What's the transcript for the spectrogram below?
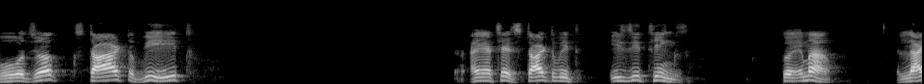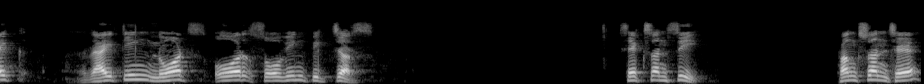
bhojak start with અહીંયા છે start with easy things તો એમાં like writing notes or showing pictures section C function છે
